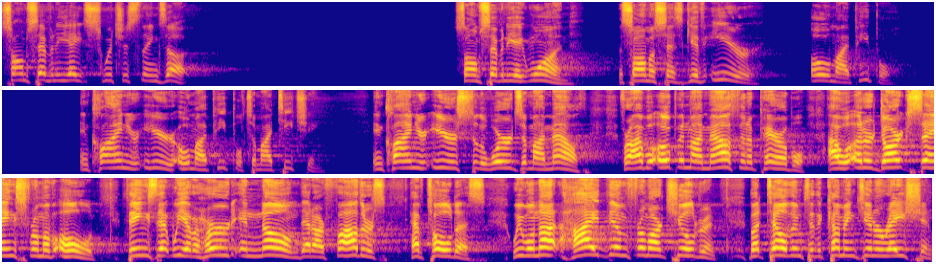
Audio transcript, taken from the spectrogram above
Psalm 78 switches things up. Psalm 78 1, the psalmist says, Give ear, O my people. Incline your ear, O my people, to my teaching. Incline your ears to the words of my mouth. For I will open my mouth in a parable. I will utter dark sayings from of old, things that we have heard and known that our fathers have told us. We will not hide them from our children, but tell them to the coming generation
